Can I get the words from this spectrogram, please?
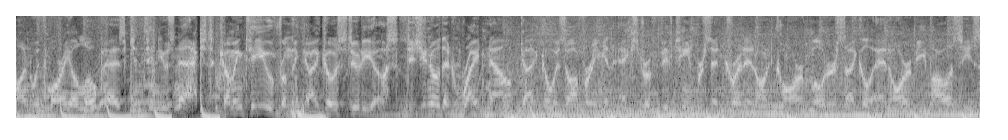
On with Mario Lopez continues next. Coming to you from the Geico Studios. Did you know that right now Geico is offering an extra 15% credit on car, motorcycle, and RV policies?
